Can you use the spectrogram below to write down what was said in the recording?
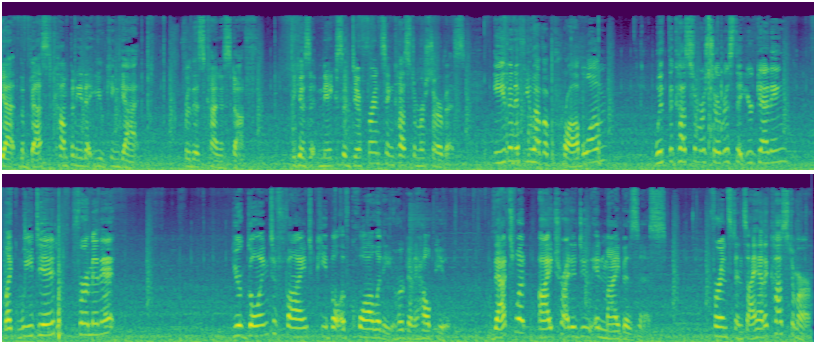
get the best company that you can get for this kind of stuff because it makes a difference in customer service. Even if you have a problem with the customer service that you're getting, like we did for a minute, you're going to find people of quality who are going to help you. That's what I try to do in my business. For instance, I had a customer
